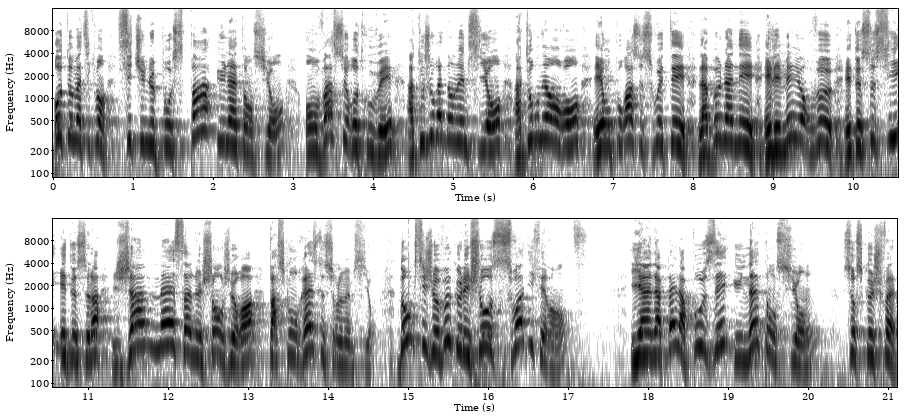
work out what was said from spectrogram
automatiquement, si tu ne poses pas une intention, on va se retrouver à toujours être dans le même sillon, à tourner en rond, et on pourra se souhaiter la bonne année et les meilleurs voeux, et de ceci et de cela. Jamais ça ne changera parce qu'on reste sur le même sillon. Donc si je veux que les choses soient différentes, il y a un appel à poser une intention sur ce que je fais,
